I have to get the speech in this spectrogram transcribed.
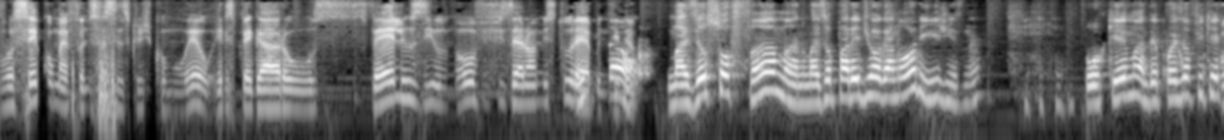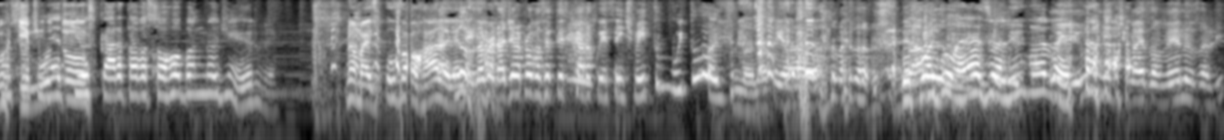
você como é fã de Assassin's Creed como eu, eles pegaram os velhos e o novo e fizeram uma mistureba, Então, entendeu? mas eu sou fã, mano, mas eu parei de jogar no Origins, né? Porque, mano, depois eu fiquei com o Porque sentimento mudou. que os caras tava só roubando meu dinheiro, velho. Não, mas o Valhalla, ele é Não, legal. na verdade era pra você ter ficado com esse sentimento muito antes, mano. Assim, lá, lá- mas, ó, lá Depois do Ezio ali, né, velho? Unity, mais ou menos, ali.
